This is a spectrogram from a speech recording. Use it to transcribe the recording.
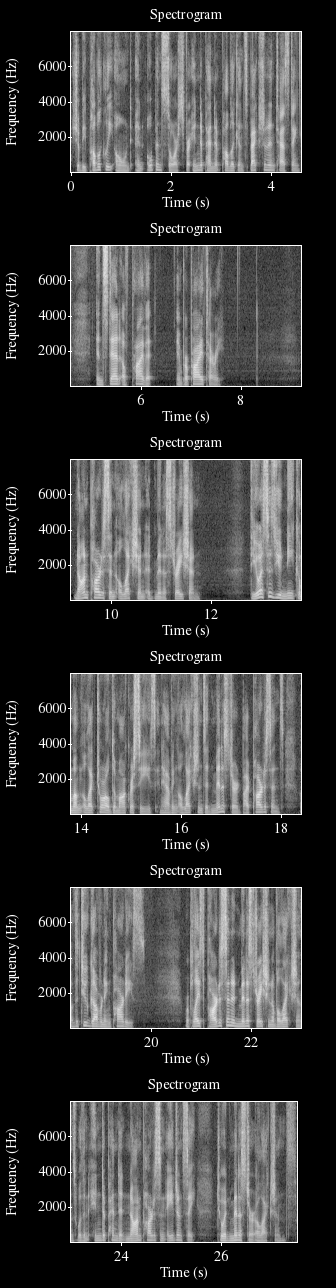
should be publicly owned and open source for independent public inspection and testing instead of private and proprietary nonpartisan election administration. The U.S. is unique among electoral democracies in having elections administered by partisans of the two governing parties. Replace partisan administration of elections with an independent, nonpartisan agency to administer elections.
